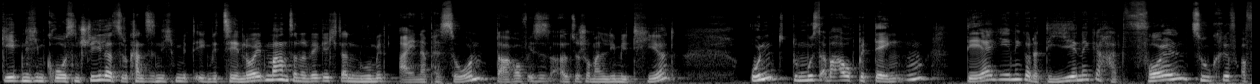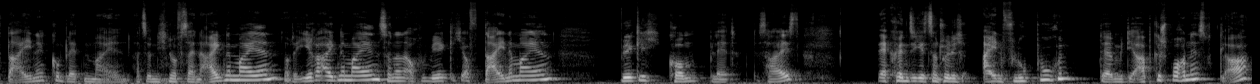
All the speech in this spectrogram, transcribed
Geht nicht im großen Stil, also du kannst es nicht mit irgendwie zehn Leuten machen, sondern wirklich dann nur mit einer Person. Darauf ist es also schon mal limitiert. Und du musst aber auch bedenken, derjenige oder diejenige hat vollen Zugriff auf deine kompletten Meilen. Also nicht nur auf seine eigenen Meilen oder ihre eigenen Meilen, sondern auch wirklich auf deine Meilen. Wirklich komplett. Das heißt, er könnte sich jetzt natürlich einen Flug buchen, der mit dir abgesprochen ist, klar.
